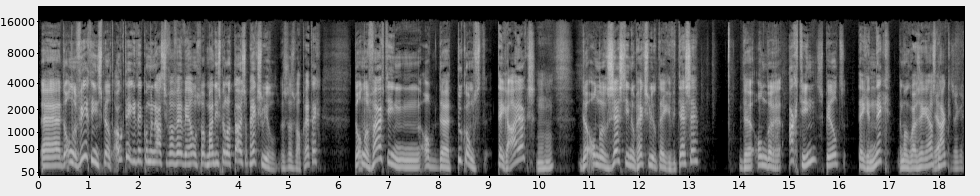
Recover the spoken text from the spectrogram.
Eh, de onder 14 speelt ook tegen de combinatie van VV Helmsport, maar die spelen thuis op Hexwiel. Dus dat is wel prettig. De onder 15 op de toekomst tegen Ajax. Mhm. De onder 16 op Hexwiel tegen Vitesse. De onder 18 speelt tegen NEC, dat mogen wij zeggen als Ja, NAC, zeker.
